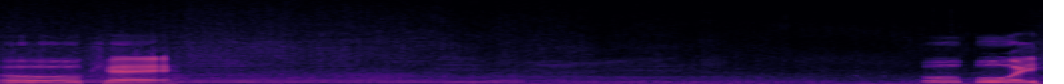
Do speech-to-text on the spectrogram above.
Okay. Oh boy.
